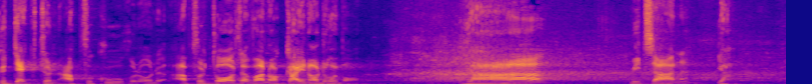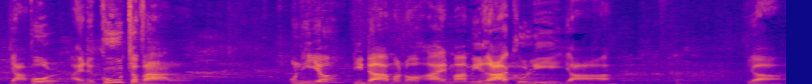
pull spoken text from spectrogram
gedeckten Apfelkuchen. Und Apfeltorte war noch keiner drüber. Ja, mit Sahne, ja, jawohl, eine gute Wahl. Und hier die Dame noch einmal Miraculi, ja, ja,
